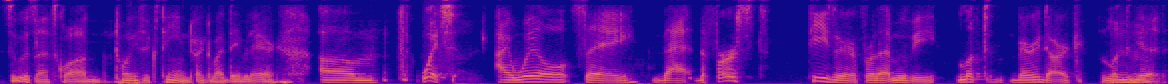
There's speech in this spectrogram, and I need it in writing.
Suicide Squad 2016, directed by David Ayer. Um, which I will say that the first teaser for that movie looked very dark, looked mm-hmm. good.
